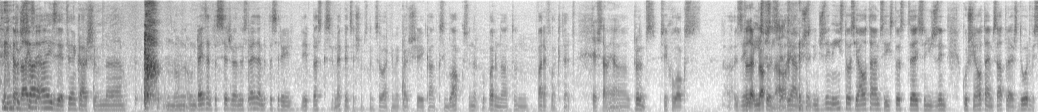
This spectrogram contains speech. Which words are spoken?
tur aiziet. aiziet vienkārši, un, uh, un, un reizēm tas ir, nevis reizēm, bet tas arī ir tas, kas ir nepieciešams cilvēkiem, vienkārši kāds, kas ir blakus un ar ko parunāt un pareflektēt. Tieši tā, jā. Uh, protams, psihologs. Zina īstos, jā, viņš, viņš zina īstos jautājumus, īstos ceļus. Viņš zina, kurš jautājums atvērs durvis,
